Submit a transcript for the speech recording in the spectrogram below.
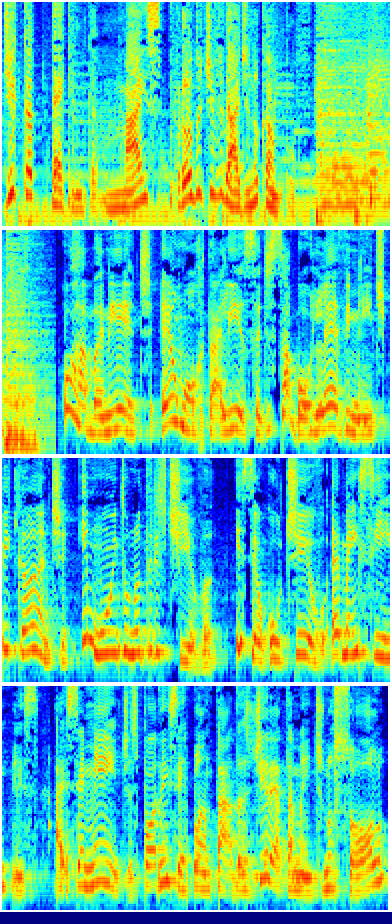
Dica técnica: mais produtividade no campo. O rabanete é uma hortaliça de sabor levemente picante e muito nutritiva. E seu cultivo é bem simples. As sementes podem ser plantadas diretamente no solo,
